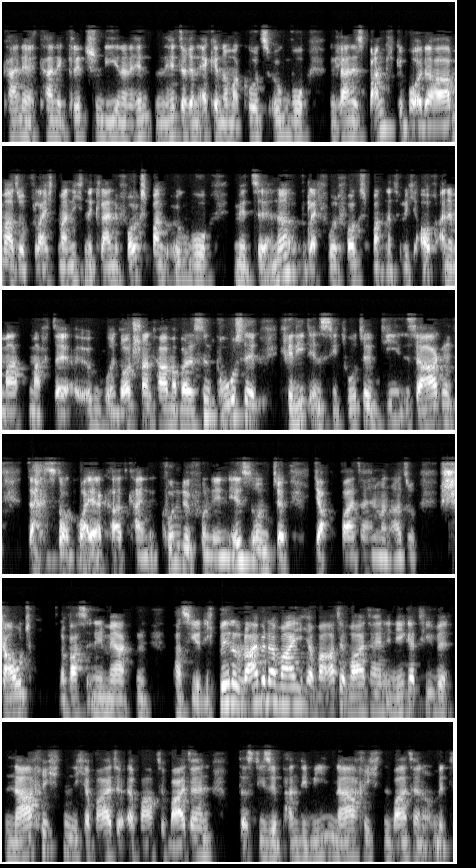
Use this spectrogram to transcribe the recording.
keine, keine Klitschen, die in der hinten, hinteren Ecke nochmal kurz irgendwo ein kleines Bankgebäude haben. Also vielleicht mal nicht eine kleine Volksbank irgendwo mit, äh, ne, gleichwohl Volksbank natürlich auch eine Marktmacht äh, irgendwo in Deutschland haben, aber das sind große Kreditinstitute, die sagen, dass dort Wirecard kein Kunde von ihnen ist und und äh, ja, weiterhin man also schaut, was in den Märkten passiert. Ich bleibe dabei, ich erwarte weiterhin negative Nachrichten. Ich erwarte, erwarte weiterhin, dass diese Pandemie-Nachrichten weiterhin mit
